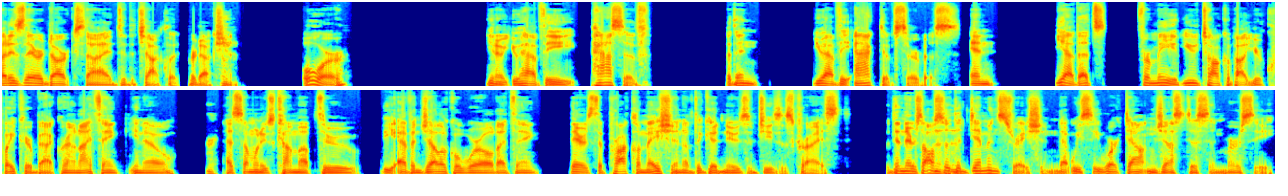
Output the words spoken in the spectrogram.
but is there a dark side to the chocolate production? Or, you know, you have the passive, but then you have the active service. And yeah, that's for me. You talk about your Quaker background. I think, you know, as someone who's come up through the evangelical world, I think there's the proclamation of the good news of Jesus Christ. But then there's also mm-hmm. the demonstration that we see worked out in justice and mercy.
